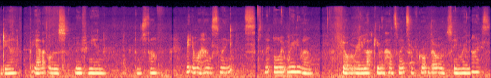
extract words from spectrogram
video. But yeah, that was moving in and stuff. Meeting my housemates, and it all went really well. I feel really lucky with the housemates I've got. They all seem really nice.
